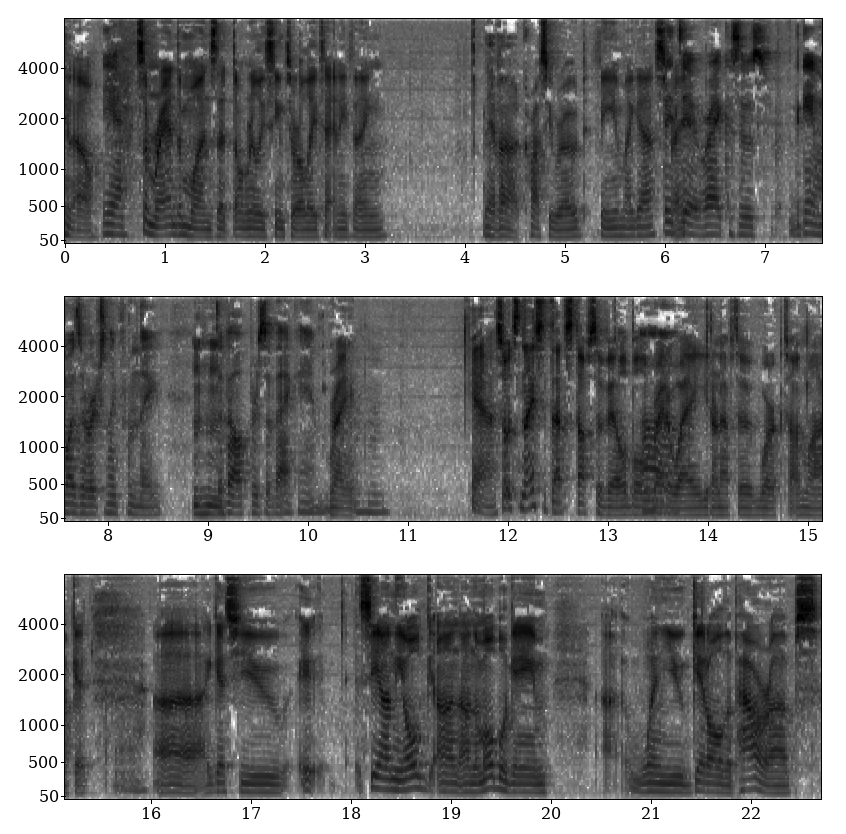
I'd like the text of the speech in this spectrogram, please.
you know, Yeah. some random ones that don't really seem to relate to anything. They have a Crossy Road theme, I guess. They right? do, right? Because it was the game was originally from the Mm-hmm. developers of that game. Right. Yeah, so it's nice that that stuff's available Uh-huh. right away. You don't have to work to unlock it. Uh, I guess you it, see on the old on, on the mobile game uh, when you get all the power ups.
